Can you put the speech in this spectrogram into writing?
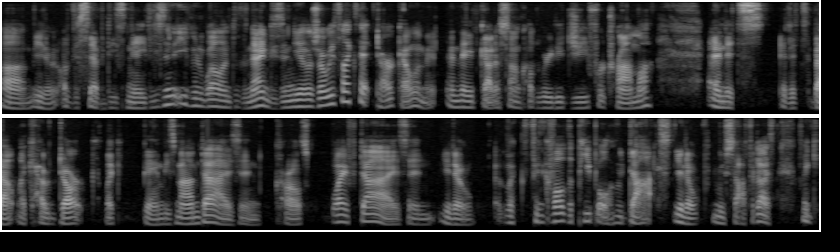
um, you know, of the 70s and 80s, and even well into the 90s. And you know, there's always like that dark element. And they've got a song called Rated G for Trauma, and it's and it's about like how dark, like Bambi's mom dies and Carl's wife dies, and you know, look think of all the people who dies. You know, Mustafa dies. Like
